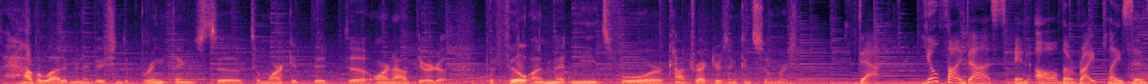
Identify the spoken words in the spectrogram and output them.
to have a lot of innovation, to bring things to, to market that uh, aren't out there, to fulfill unmet needs for contractors and consumers. DAP, you'll find us in all the right places.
